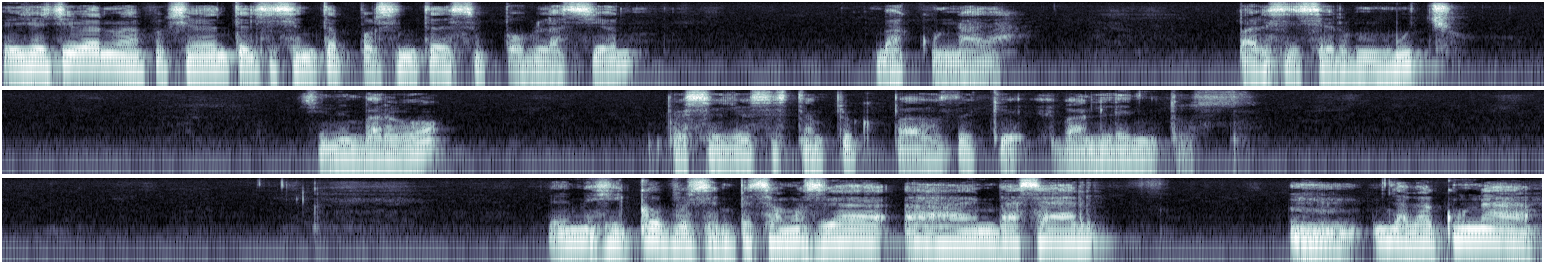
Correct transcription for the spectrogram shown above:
Ellos llevan aproximadamente el 60% de su población vacunada. Parece ser mucho. Sin embargo, pues ellos están preocupados de que van lentos. En México pues empezamos ya a envasar mm, la vacuna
